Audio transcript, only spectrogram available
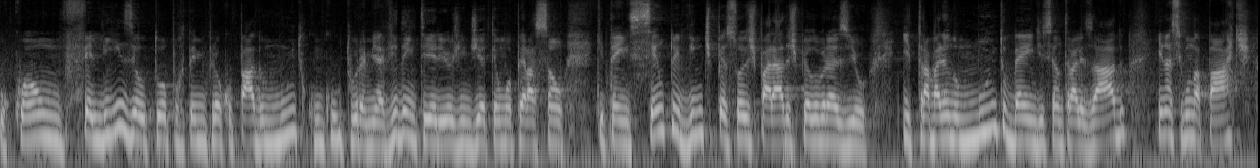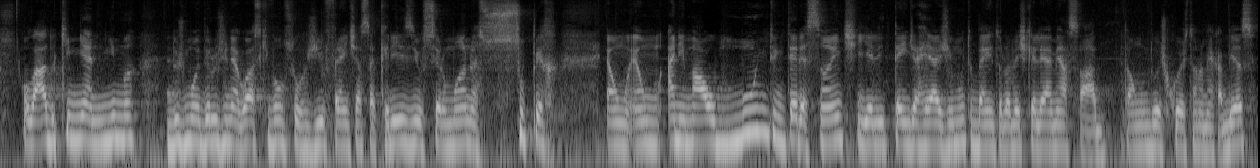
O quão feliz eu tô por ter me preocupado muito com cultura minha vida inteira e hoje em dia ter uma operação que tem 120 pessoas espalhadas pelo Brasil e trabalhando muito bem descentralizado. E na segunda parte, o lado que me anima dos modelos de negócio que vão surgir frente a essa crise. O ser humano é super é um, é um animal muito interessante e ele tende a reagir muito bem toda vez que ele é ameaçado. Então, duas coisas estão na minha cabeça.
